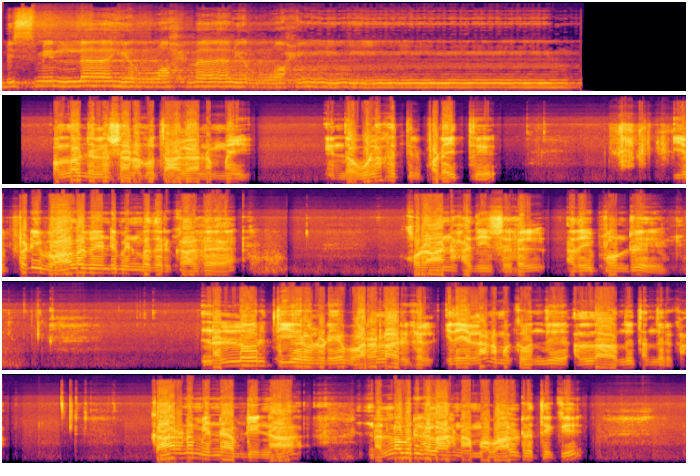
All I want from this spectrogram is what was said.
بسم الله الرحمن الرحيم அல்லாஹ் ஜல்லஷானஹு தாலா நம்மை இந்த உலகத்தில் படைத்து எப்படி வாழ வேண்டும் என்பதற்காக குர்ஆன் ஹதீஸுகள் அதே போன்று நல்லோர் தீயோர்களுடைய வரலாறுகள் இதையெல்லாம் நமக்கு வந்து அல்லாஹ் வந்து தந்திருக்கான் காரணம் என்ன அப்படின்னா நல்லவர்களாக நாம் வாழ்கிறதுக்கு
